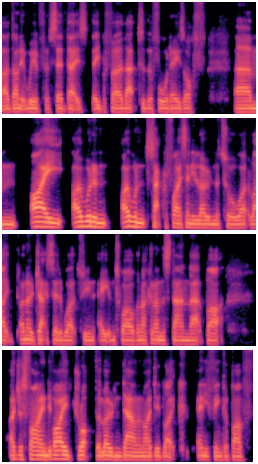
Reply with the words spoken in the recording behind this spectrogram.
that I've done it with have said that is they prefer that to the four days off. Um, I I wouldn't I wouldn't sacrifice any loading at all. Like I know Jack said, it worked between eight and twelve, and I can understand that, but I just find if I drop the loading down and I did like anything above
